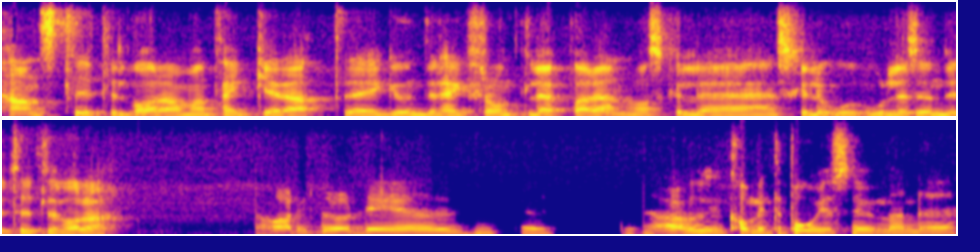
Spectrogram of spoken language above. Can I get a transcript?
hans titel vara om man tänker att eh, Gunderhägg frontlöparen? Vad skulle, skulle Olles undertitel vara? Ja, det, det jag kommer inte på just nu men eh,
